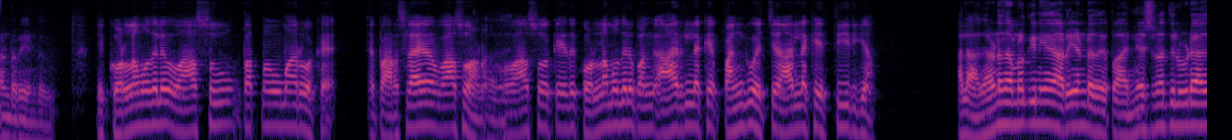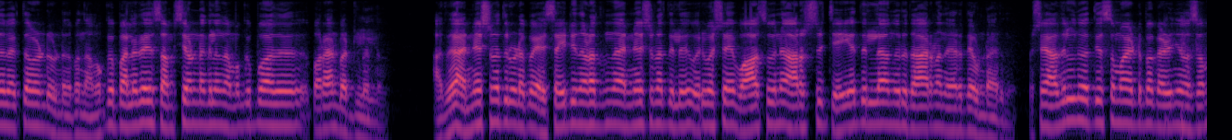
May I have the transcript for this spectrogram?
കണ്ടറിയേണ്ടത്. ഈ കൊള്ള മുതൽ വാസുവും പത്മകുമാറും ഒക്കെ ഇപ്പം അറസ്റ്റിലായ വാസുവാണ്. വാസു ഒക്കെ ഇത് കൊള്ള മുതൽ പങ്ക് ആരിലൊക്കെ പങ്കുവെച്ച് ആരിലൊക്കെ എത്തിയിരിക്കാം? അല്ല അതാണ് നമുക്ക് ഇനി അറിയേണ്ടത്. ഇപ്പം അന്വേഷണത്തിലൂടെ അത് വ്യക്തമായിട്ടുണ്ട്. അപ്പം നമുക്ക് പലരെയും സംശയം ഉണ്ടെങ്കിലും നമുക്കിപ്പോൾ അത് പറയാൻ പറ്റില്ലല്ലോ. അത് അന്വേഷണത്തിലൂടെ ഇപ്പോൾ എസ് ഐ ടി നടത്തുന്ന അന്വേഷണത്തിൽ ഒരുപക്ഷെ വാസുവിനെ അറസ്റ്റ് ചെയ്യത്തില്ല എന്നൊരു ധാരണ നേരത്തെ ഉണ്ടായിരുന്നു. പക്ഷേ അതിൽ നിന്ന് വ്യത്യസ്തമായിട്ട് ഇപ്പോൾ കഴിഞ്ഞ ദിവസം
